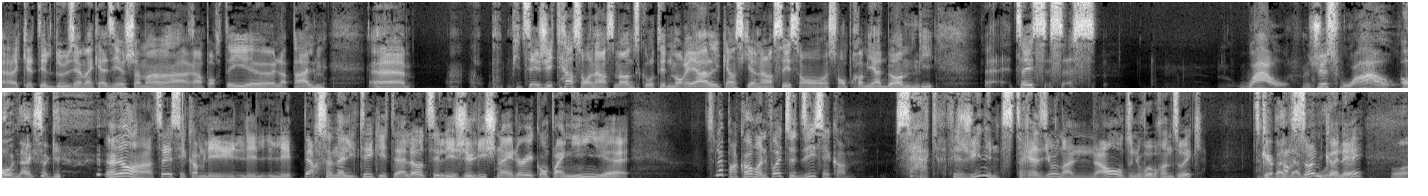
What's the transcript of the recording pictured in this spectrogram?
euh, qui était le deuxième Acadien justement à remporter euh, la palme. Euh, puis tu sais, j'étais à son lancement du côté de Montréal quand il a lancé son, son premier album. Puis euh, tu sais, wow, juste wow. Oh, nice, ok. Non, non, tu sais, c'est comme les, les, les personnalités qui étaient là, tu sais, les Julie Schneider et compagnie. Euh, tu là, encore une fois, tu te dis, c'est comme sacrifice. Je viens d'une petite radio dans le nord du Nouveau-Brunswick que personne connaît. Ouais.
